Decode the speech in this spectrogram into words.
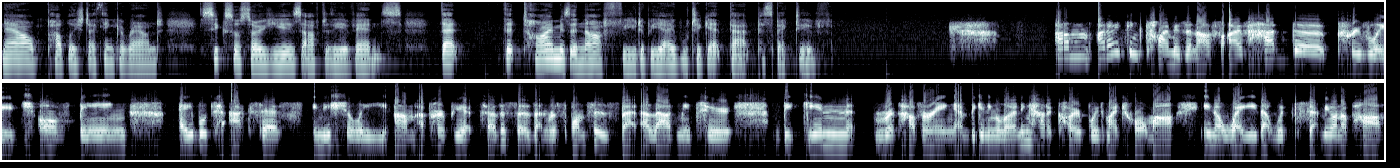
now published, I think, around six or so years after the events, that that time is enough for you to be able to get that perspective? Um, I don't think time is enough. I've had the privilege of being able to access initially um, appropriate services and responses that allowed me to begin recovering and beginning learning how to cope with my trauma in a way that would set me on a path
